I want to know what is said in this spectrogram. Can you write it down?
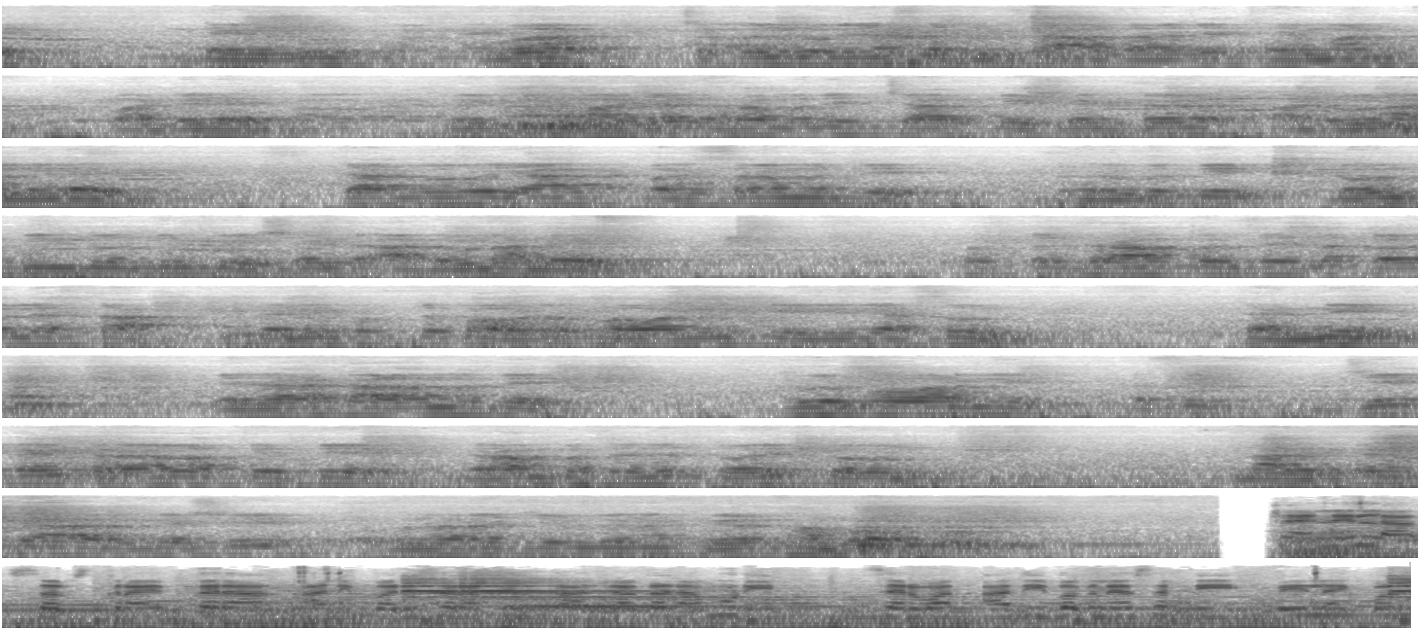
डेंग्यू व चिकनगुनिया सदृश आजाराचे थैमान वाढलेले आहे पैकी माझ्या घरामध्ये चार पेशंट आढळून आलेले आहेत. त्याचबरोबर या परिसरामध्ये घरगुती दोन तीन दोन तीन पेशंट आढळून आले आहेत. फक्त ग्रामपंचायतला कळवले असता त्यांनी फक्त पावडर फवारणी केलेली असून त्यांनी येणाऱ्या काळामध्ये धूर फवारणी तसेच जे काही करावं लागते ते ग्रामपंचायतीने त्वरित करून नागरिकांच्या आरोग्याशी होणारा जीवघेणा खेळ थांबवा. चॅनेलला सबस्क्राईब करा आणि परिसरातील ताज्या घडामोडी सर्वात आधी बघण्यासाठी बेल ऐकून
